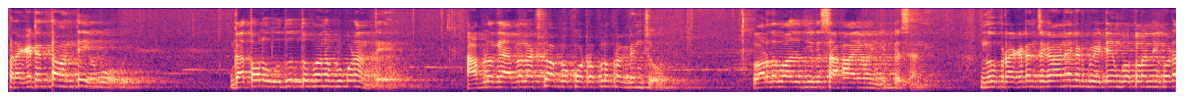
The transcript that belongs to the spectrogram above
ప్రకటిస్తాం అంతే ఇవ్వు గతంలో ఉదు తుఫానప్పుడు కూడా అంతే. అప్పుడు ఒక యాభై లక్షలు అప్పుడు కోటి రూపాయలు ప్రకటించవు. వరద బాధితులకు సహాయం అని చెప్పేసి అని. నువ్వు ప్రకటించగానే ఇక్కడ పేటీఎం కుక్కలన్నీ కూడా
